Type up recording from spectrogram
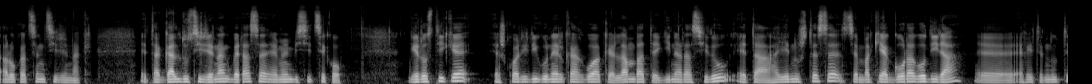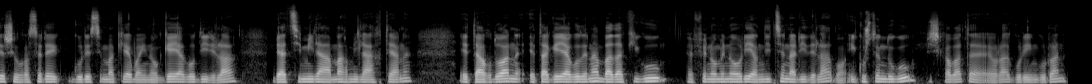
alokatzen zirenak. Eta galdu zirenak beraz hemen bizitzeko. Geroztike, eskualirigune elkargoak lan bat egin arazidu, eta haien ustez zenbakiak gorago dira, e, erriten dute, seguraz ere gure zenbakiak baino gehiago direla, behatzi mila, amar mila artean, eta orduan, eta gehiago dena, badakigu e, fenomeno hori handitzen ari dela, bon, ikusten dugu, pixka bat, e, ora, gure inguruan,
